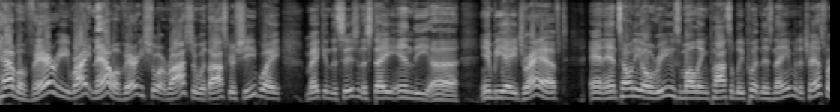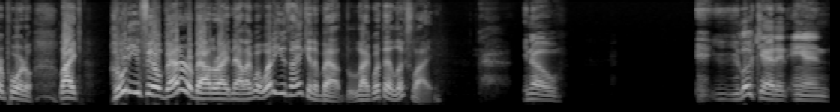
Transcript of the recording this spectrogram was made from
have a very right now a very short roster with Oscar Tshiebwe making the decision to stay in the uh, NBA draft and Antonio Reeves mulling possibly putting his name in the transfer portal. Like, who do you feel better about right now? Like, what what are you thinking about? Like, what that looks like? You know, you look at it and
